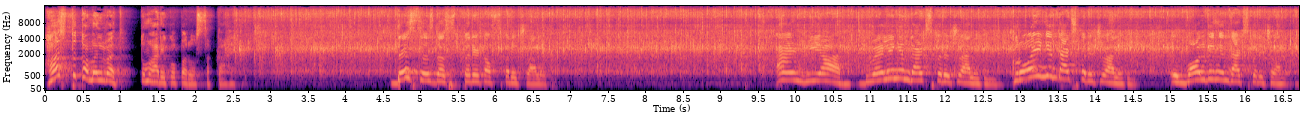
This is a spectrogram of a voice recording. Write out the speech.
हस्त कमलवत तुम्हारे को परोस सकता है this is the spirit of spirituality and we are dwelling in that spirituality growing in that spirituality. Evolving in that spirituality.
